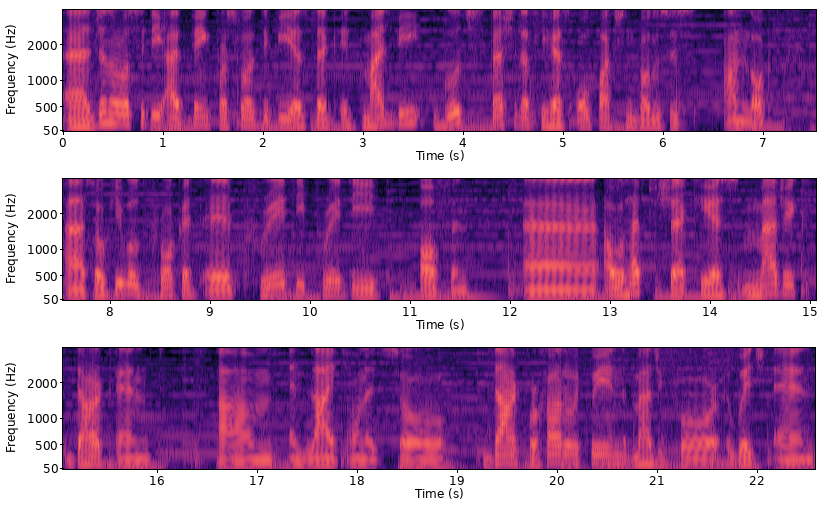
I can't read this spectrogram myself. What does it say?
Uh, generosity, I think for Sword DPS deck, it might be good, especially that he has all faction bonuses unlocked. Uh, so he will proc it uh, pretty, pretty often. Uh, I will have to check. He has magic, dark, and um, and light on it. So dark for Harlequin, magic for witch, and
